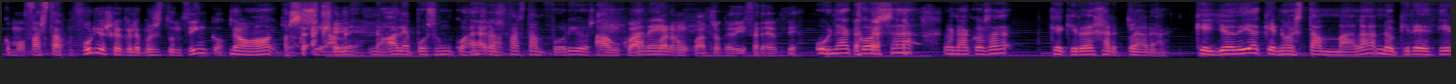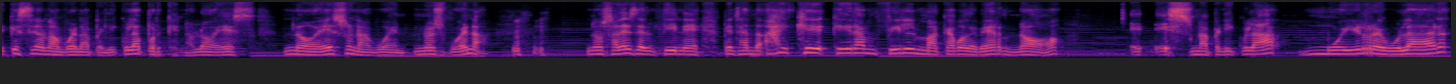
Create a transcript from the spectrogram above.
como Fast and Furious, creo que le pusiste un 5. No, yo sea sí, que- hombre, no, le puse un 4 a Fast and Furious. A un 4, ver. bueno, un 4, qué diferencia. Una cosa, una cosa que quiero dejar clara, que yo diga que no es tan mala no quiere decir que sea una buena película porque no lo es, no es una buena, no es buena. No sales del cine pensando, ay, qué, qué gran film acabo de ver, no. E- Es una película muy irregular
